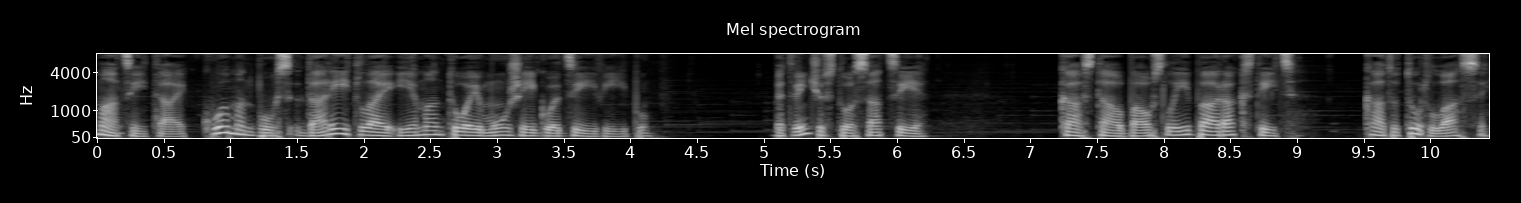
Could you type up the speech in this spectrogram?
Mācītāji, ko man būs darīt, lai iemantoju mūžīgo dzīvību? Bet viņš uz to sacīja: Kā stāv bauslībā rakstīts, kā tu tur lasi?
